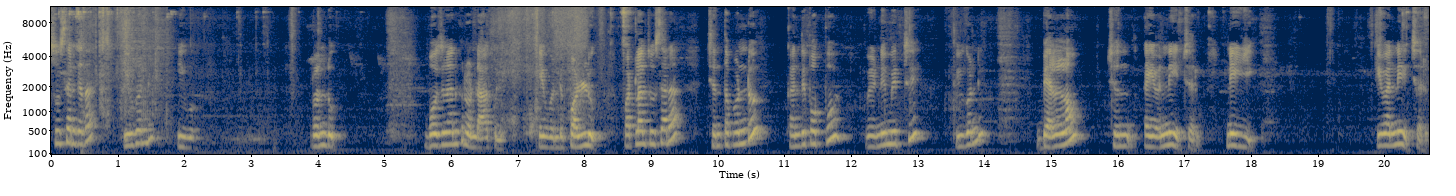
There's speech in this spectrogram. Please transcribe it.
చూశారు కదా? ఇవ్వండి. ఇవ్వు. రెండు. భోజనానికి రెండు ఆకులు. ఇవ్వండి పళ్ళు. పొట్లాలు చూసారా? చింతపండు కందిపప్పు మిర్చి ఇవ్వండి. బెల్లం చిన్ ఇవన్నీ ఇచ్చారు. నెయ్యి. ఇవన్నీ ఇచ్చారు.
